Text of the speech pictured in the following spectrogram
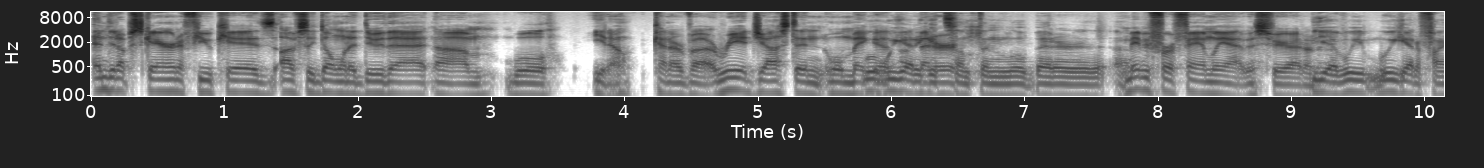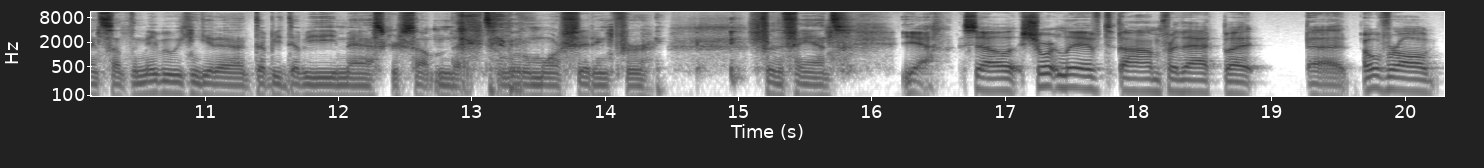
Ended up scaring a few kids. Obviously, don't want to do that. Um, we'll you know kind of uh, readjust and we'll make We, a, we got to get something a little better. Uh, maybe for a family atmosphere. I don't know. yeah, we we got to find something. Maybe we can get a WWE mask or something that's a little more fitting for for the fans. Yeah. So short lived um, for that, but uh, overall,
